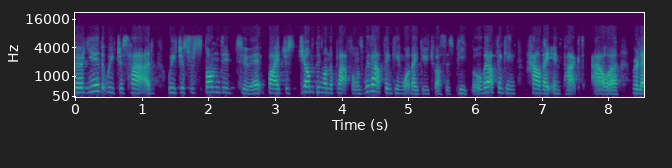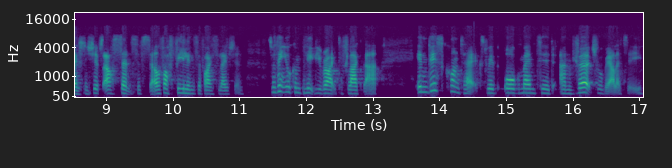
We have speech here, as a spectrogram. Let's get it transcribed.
the year that we've just had, we've just responded to it by just jumping on the platforms without thinking what they do to us as people, without thinking how they impact our relationships, our sense of self, our feelings of isolation. So I think you're completely right to flag that. In this context, with augmented and virtual reality,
